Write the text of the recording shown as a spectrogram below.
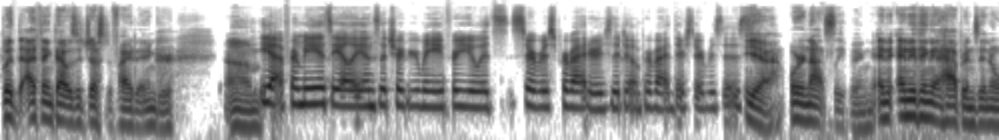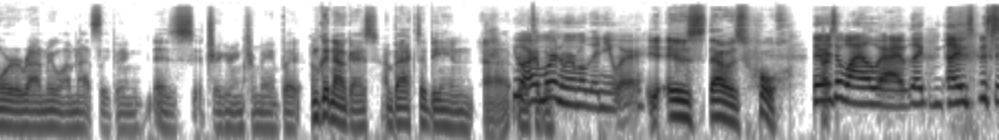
But I think that was a justified anger. Um, Yeah, for me, it's aliens that trigger me. For you, it's service providers that don't provide their services. yeah, or not sleeping, and anything that happens in or around me while I'm not sleeping is triggering for me. But I'm good now, guys. I'm back to being. Uh, You are more normal than you were. It was that was. Oh, There was a while where I like I it's touch and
